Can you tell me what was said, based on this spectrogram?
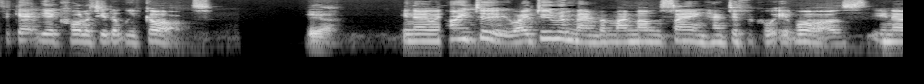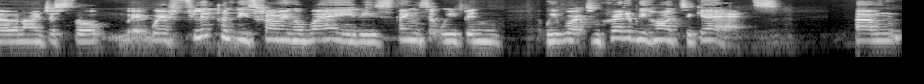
to get the equality that we've got. Yeah. You know, and I do. I do remember my mum saying how difficult it was, you know, and I just thought we're, flippantly throwing away these things that we've been, we've worked incredibly hard to get, um,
